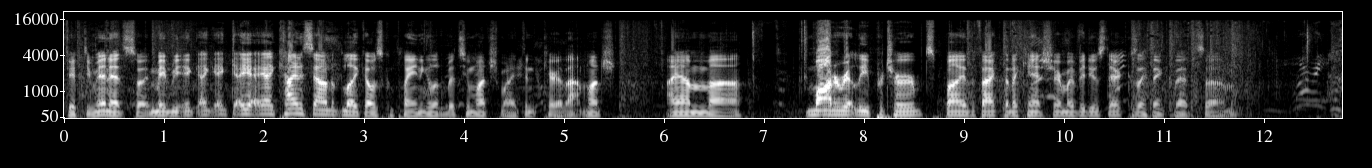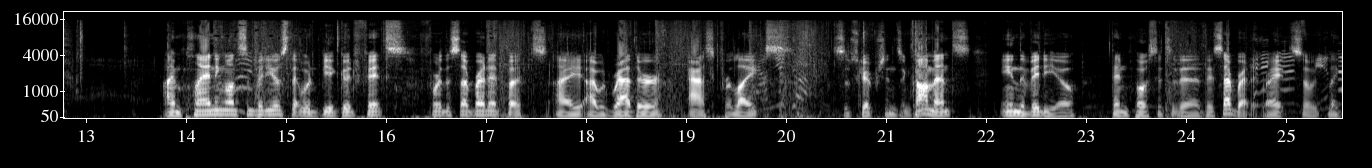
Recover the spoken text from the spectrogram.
50 minutes, so it made me. It, I, I, I kind of sounded like I was complaining a little bit too much when I didn't care that much. I am uh, moderately perturbed by the fact that I can't share my videos there because I think that um, I'm planning on some videos that would be a good fit for the subreddit, but I I would rather ask for likes, subscriptions, and comments in the video, then post it to the, the subreddit, right? So like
